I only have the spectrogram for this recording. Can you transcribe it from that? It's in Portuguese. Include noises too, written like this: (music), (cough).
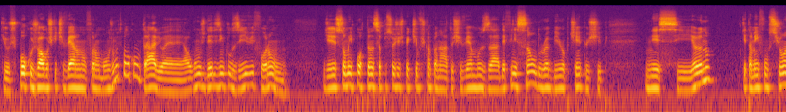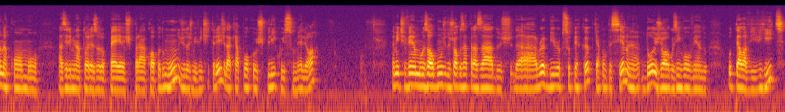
que os poucos jogos que tiveram não foram bons. Muito pelo contrário, é, alguns deles inclusive foram de suma importância para os seus respectivos campeonatos. Tivemos a definição do Rugby Europe Championship nesse ano, que também funciona como as eliminatórias europeias para a Copa do Mundo de 2023. Daqui a pouco eu explico isso melhor. Também tivemos alguns dos jogos atrasados da Rugby Europe Super Cup que aconteceram, né? dois jogos envolvendo o Tel Aviv Heat.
